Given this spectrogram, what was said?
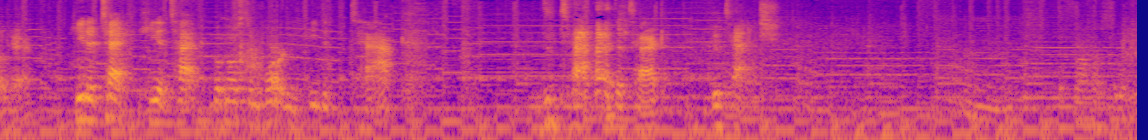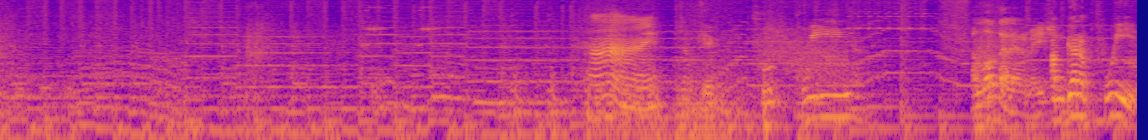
Okay. He'd attack. He attack, but most important, he'd attack. Detach. Attack. Detach. That's not how Switch Hi. Jump kick. Pwee. I love that animation. I'm gonna pwee.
